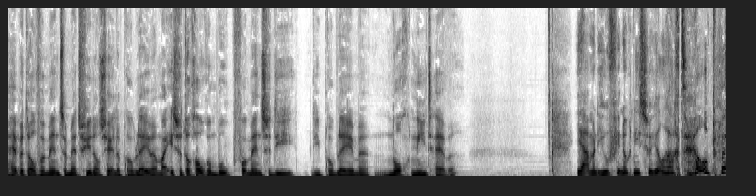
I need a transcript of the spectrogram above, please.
hebben het over mensen met financiële problemen... maar is het toch ook een boek voor mensen die die problemen nog niet hebben? ja, maar die hoef je nog niet zo heel hard te helpen.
